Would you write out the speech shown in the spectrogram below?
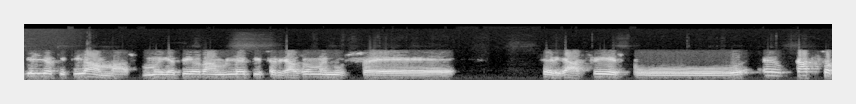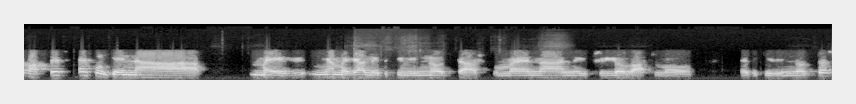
γέλιο και κλάμα, ας πούμε, γιατί όταν βλέπεις εργαζόμενους σε, σε εργασίες που ε, κάποιες από αυτές έχουν και ένα, με, μια μεγάλη επικινδυνότητα, ας πούμε, έναν υψηλό βαθμό επικινδυνότητας.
